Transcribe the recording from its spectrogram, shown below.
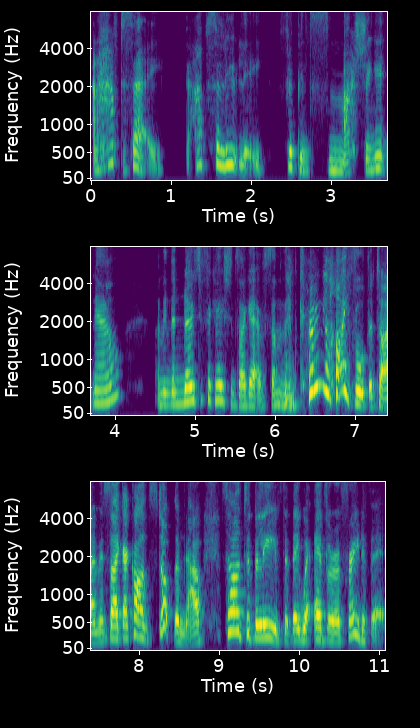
And I have to say, they're absolutely flipping smashing it now. I mean, the notifications I get of some of them going live all the time, it's like I can't stop them now. It's hard to believe that they were ever afraid of it.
